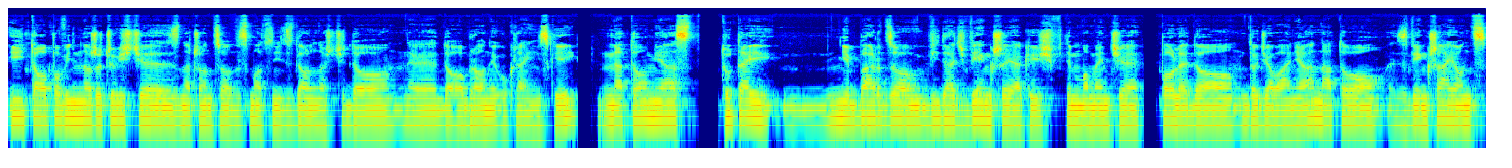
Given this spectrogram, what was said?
I to powinno rzeczywiście znacząco wzmocnić zdolność do, do obrony ukraińskiej. Natomiast Tutaj nie bardzo widać większe jakieś w tym momencie pole do, do działania. Na to zwiększając,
